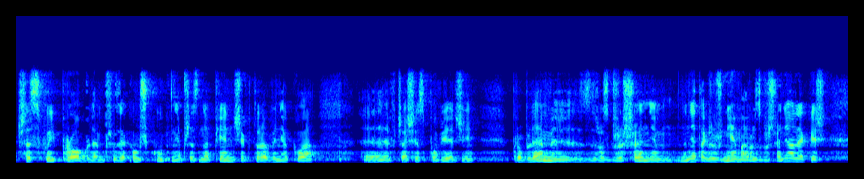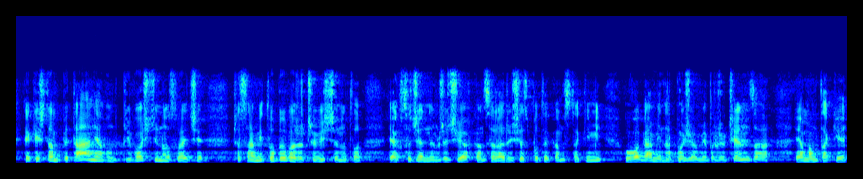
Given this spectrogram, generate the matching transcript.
przez swój problem, przez jakąś kłótnię, przez napięcie, która wynikła e, w czasie spowiedzi. Problemy z rozgrzeszeniem, no nie tak, że już nie ma rozgrzeszenia, ale jakieś, jakieś tam pytania, wątpliwości, no słuchajcie, czasami to bywa rzeczywiście, no to jak w codziennym życiu ja w kancelarii się spotykam z takimi uwagami na poziomie, proszę księdza, ja mam takie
